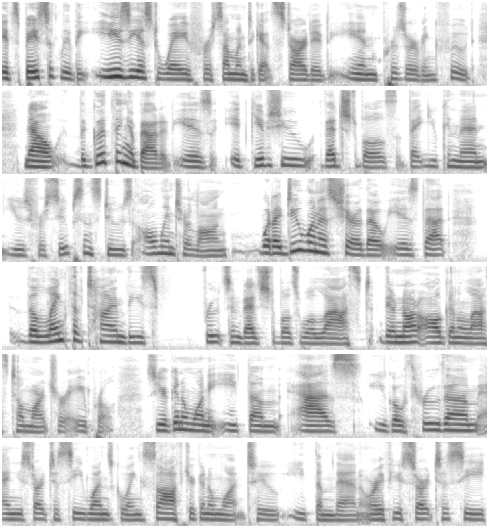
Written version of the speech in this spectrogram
It's basically the easiest way for someone to get started in preserving food. Now, the good thing about it is it gives you vegetables that you can then use for soups and stews all winter long. What I do want to share, though, is that the length of time these fruits and vegetables will last. They're not all going to last till March or April. So you're going to want to eat them as you go through them and you start to see ones going soft, you're going to want to eat them then. Or if you start to see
